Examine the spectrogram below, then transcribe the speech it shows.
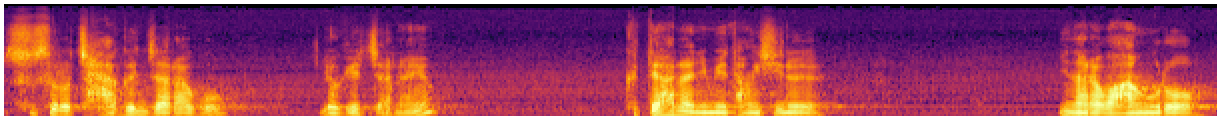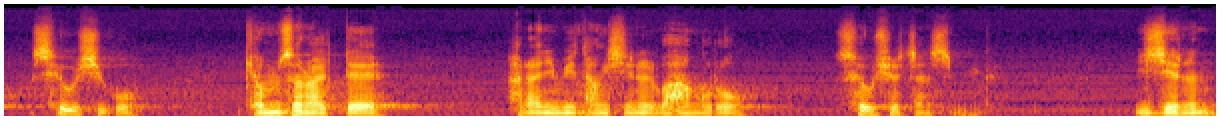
스스로 작은 자라고 여겼잖아요. 그때 하나님이 당신을 이 나라 왕으로 세우시고 겸손할 때 하나님이 당신을 왕으로 세우셨지 않습니까? 이제는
